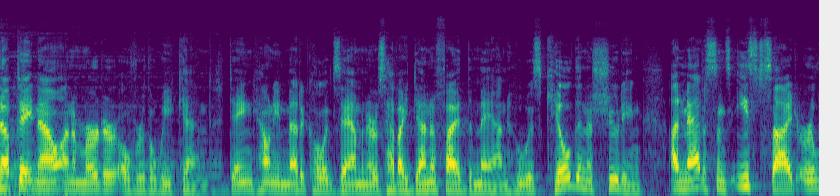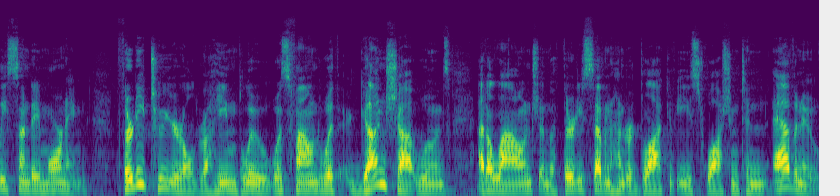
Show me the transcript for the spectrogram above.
update now on a murder over the weekend. Dane County medical examiners have identified the man who was killed in a shooting on Madison's east side early Sunday morning. 32 year old Raheem Blue was found with gunshot wounds at a lounge in the 3700 block of East Washington Avenue.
